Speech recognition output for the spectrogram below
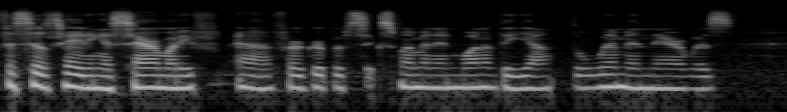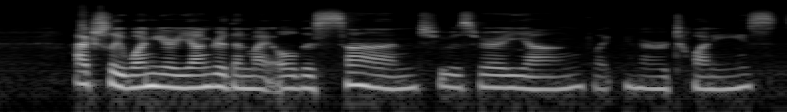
facilitating a ceremony f- uh, for a group of six women, and one of the young the women there was actually one year younger than my oldest son. She was very young, like in her twenties,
